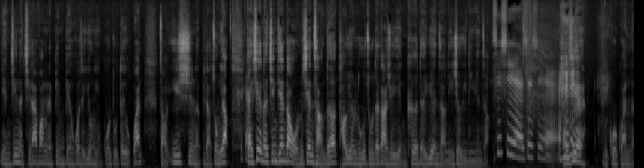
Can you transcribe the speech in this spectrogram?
眼睛的其他方面的病变或者用眼过度都有关。找医师呢比较重要。感谢呢，今天到我们现场的桃园芦竹的大学眼科的院长林秀仪林院长，谢谢谢谢，感谢你过关了，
